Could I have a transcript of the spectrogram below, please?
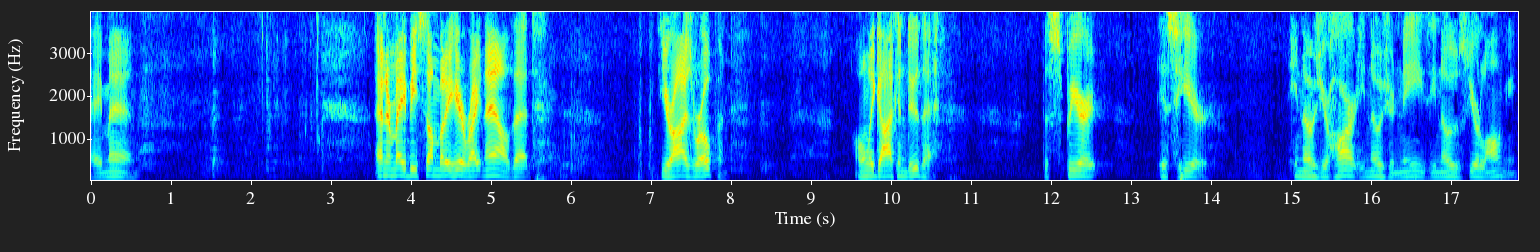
Amen. And there may be somebody here right now that your eyes were open. Only God can do that. The Spirit is here. He knows your heart, He knows your needs, He knows your longing.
